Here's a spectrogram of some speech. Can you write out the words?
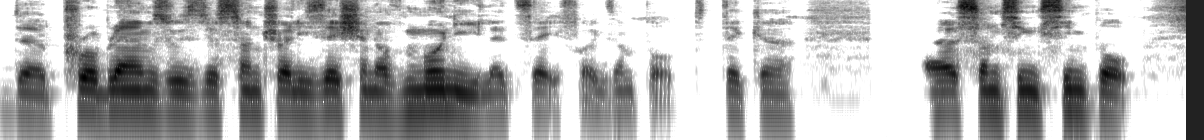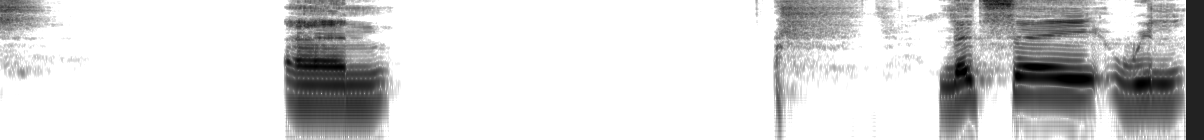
the problems with the centralization of money, let's say, for example, to take a, uh, something simple. And let's say we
